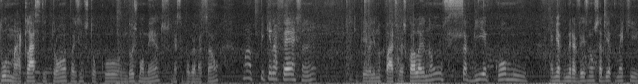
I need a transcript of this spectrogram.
Turma, a classe de trompa, a gente tocou em dois momentos nessa programação. Uma pequena festa, né? Que teve ali no pátio da escola. Eu não sabia como, é a minha primeira vez, não sabia como é que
